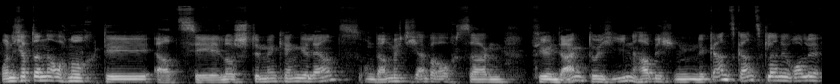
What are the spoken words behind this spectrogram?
Und ich habe dann auch noch die Erzählerstimme kennengelernt. Und da möchte ich einfach auch sagen, vielen Dank. Durch ihn habe ich eine ganz, ganz kleine Rolle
